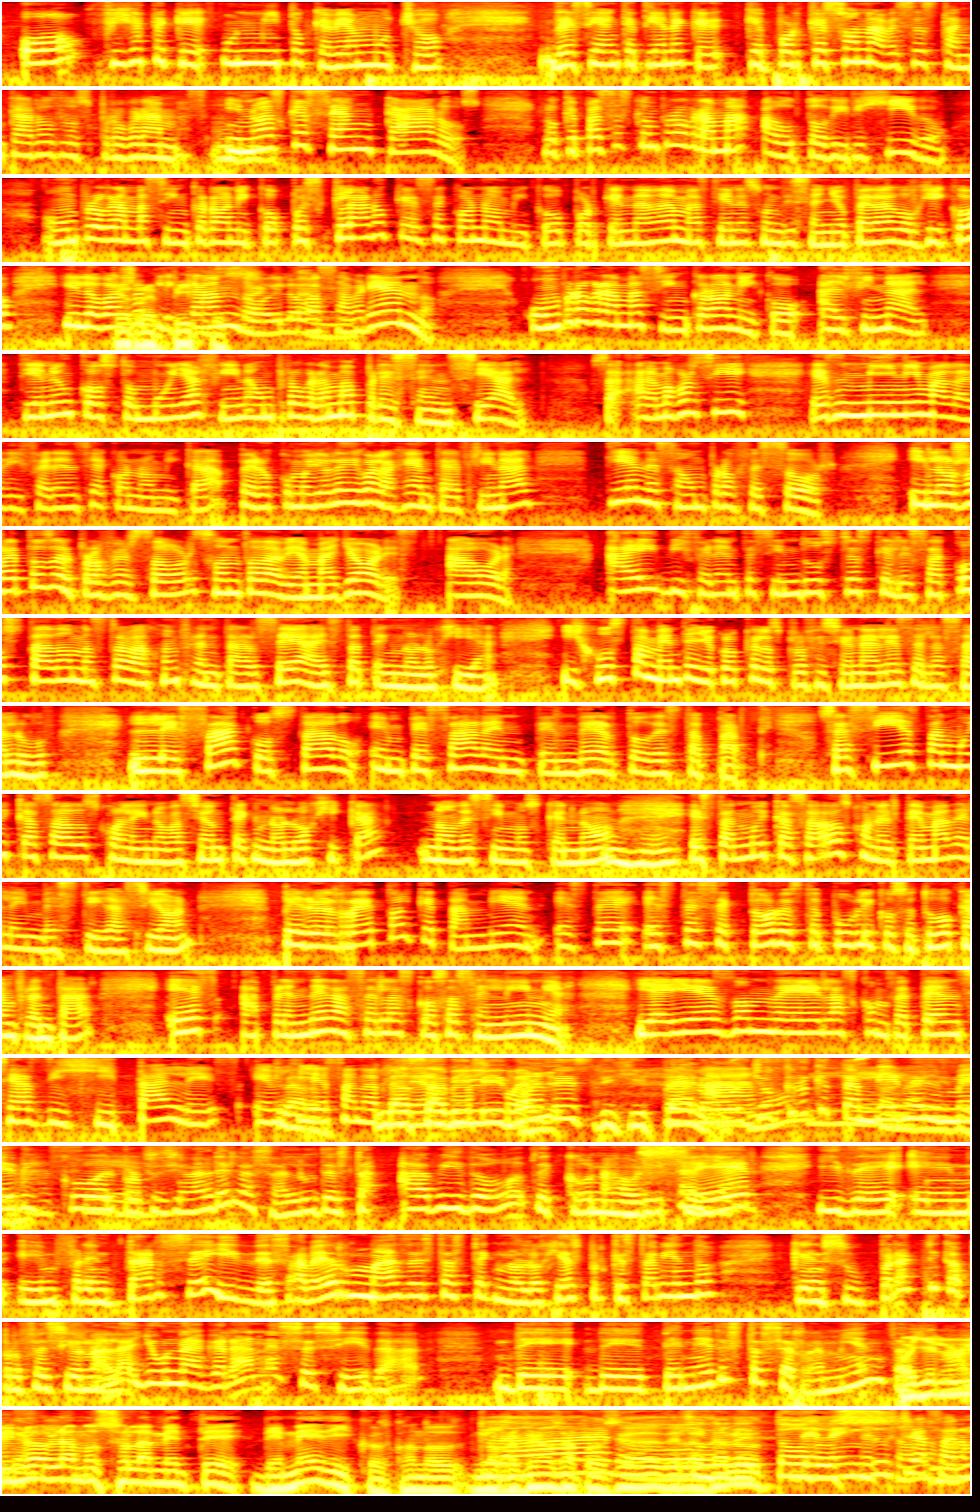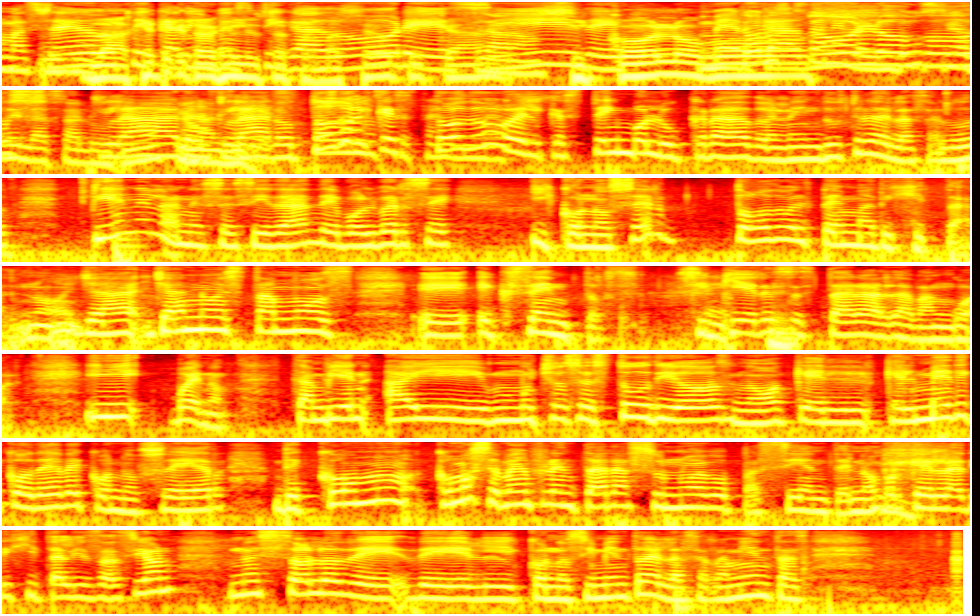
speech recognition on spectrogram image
O fíjate que un mito que había mucho, decían que tiene que, que por qué son a veces tan caros los programas. Y no es que sean caros. Lo que pasa es que un programa autodirigido o un programa sincrónico, pues claro que es económico porque nada más tienes un diseño pedagógico y lo vas replicando y lo vas abriendo. Un programa sincrónico al final tiene un costo muy afín a un programa presencial. O sea, a lo mejor sí es mínima la diferencia económica, pero como yo le digo a la gente, al final tienes a un profesor y los retos del profesor son todavía mayores. Ahora, hay diferentes industrias que les ha costado más trabajo enfrentarse a esta tecnología y justamente yo creo que los profesionales de la salud les ha costado empezar a entender toda esta parte. O sea, sí están muy casados con la innovación tecnológica, no decimos que no, están muy casados con el tema de la investigación, pero el reto al que también este, este sector este público se tuvo que enfrentar es aprender a hacer las cosas en línea. Y ahí es donde las competencias digitales empiezan a tener las habilidades digitales. Pero yo creo que también el médico, el profesional de la salud está ávido de conocer y de enfrentarse y de saber más de estas tecnologías porque está viendo que en su práctica profesional hay una gran necesidad de, de tener estas herramientas. Oye, Luli, no hablamos solamente de médicos cuando nos referimos a profesionales de la salud. De, de la industria farmacéutica, de investigadores, sí, psicólogos, de mercadólogos, de la salud, claro, claro, todo el que todo el que esté involucrado en la industria de la salud tiene la necesidad de volverse y conocer todo el tema digital, ¿no? Ya, ya no estamos eh, exentos si quieres estar a la vanguardia. Y bueno, también hay muchos estudios, ¿no? Que el, que el médico debe conocer de cómo, cómo se va a enfrentar a su nuevo paciente, ¿no? Porque la digitalización no es solo de, del conocimiento de las herramientas,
